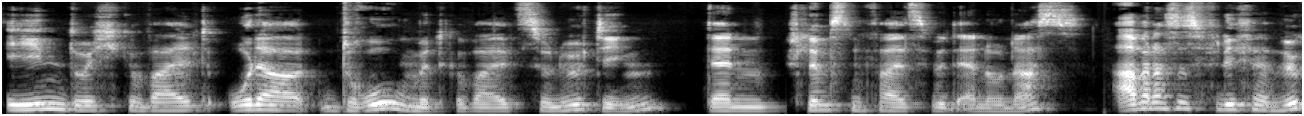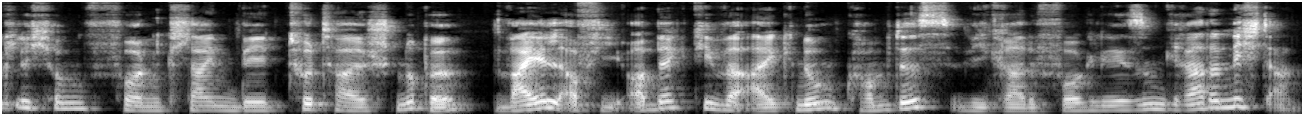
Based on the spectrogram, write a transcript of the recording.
ihn durch Gewalt oder Drohung mit Gewalt zu nötigen, denn schlimmstenfalls wird er nur nass. Aber das ist für die Verwirklichung von klein b total Schnuppe, weil auf die objektive Eignung kommt es, wie gerade vorgelesen, gerade nicht an.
